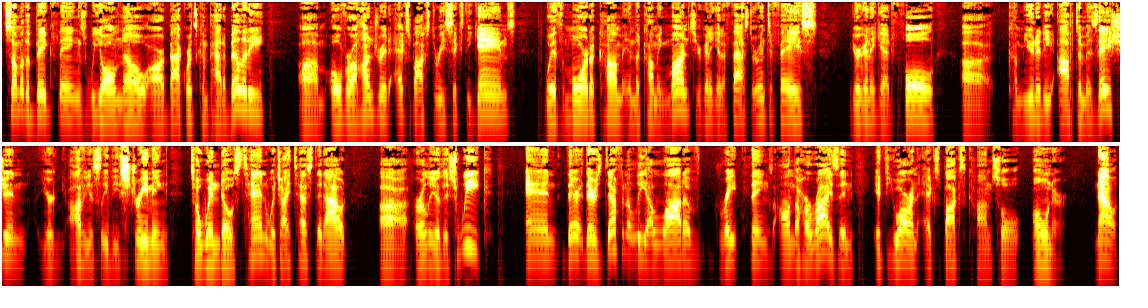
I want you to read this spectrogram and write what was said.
some of the big things we all know are backwards compatibility, um, over 100 Xbox 360 games, with more to come in the coming months. You're going to get a faster interface. You're going to get full uh, community optimization. You're obviously the streaming to Windows 10, which I tested out uh, earlier this week, and there there's definitely a lot of great things on the horizon if you are an Xbox console owner. Now,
